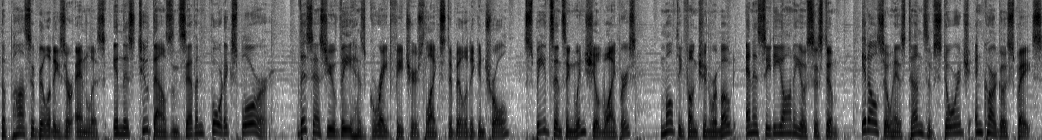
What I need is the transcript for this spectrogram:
The possibilities are endless in this 2007 Ford Explorer. This SUV has great features like stability control, speed sensing windshield wipers, multifunction remote, and a CD audio system. It also has tons of storage and cargo space,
